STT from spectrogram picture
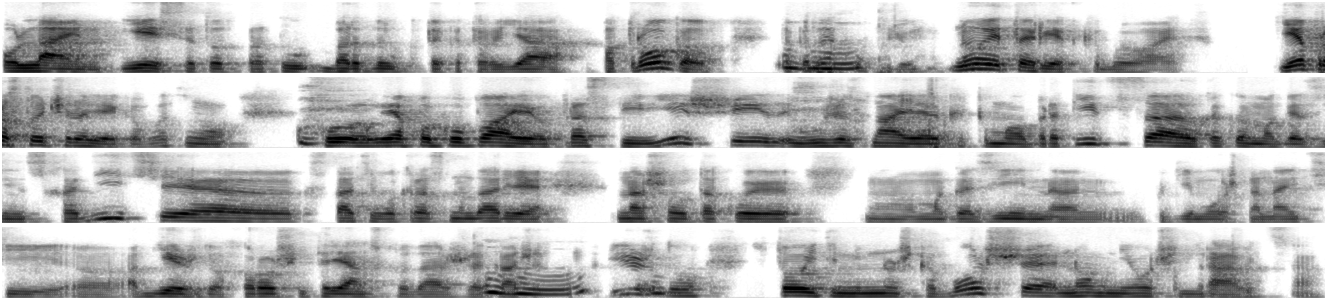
онлайн есть тот продукт, который я потрогал, тогда uh-huh. куплю. Но это редко бывает. Я простой человек, поэтому я покупаю простые вещи, уже знаю, к кому обратиться, в какой магазин сходить. Кстати, в Краснодаре нашел такой магазин, где можно найти э, одежду, хорошую итальянскую даже, качественную угу. одежду. Стоит немножко больше, но мне очень нравится.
